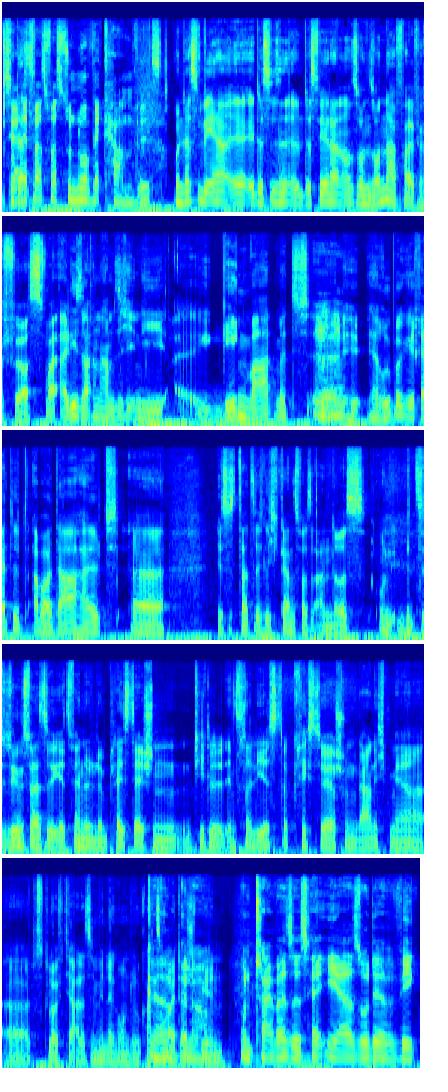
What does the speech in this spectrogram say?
Ist ja Das- etwas, was du nur weghaben willst. Und das wäre, äh, das ist, äh, das wäre dann auch so ein Sonderfall für First, weil all die Sachen haben sich in die äh, Gegenwart mit Mhm. he- herübergerettet, aber da halt äh, ist es tatsächlich ganz was anderes. Und beziehungsweise jetzt, wenn du den PlayStation-Titel installierst, da kriegst du ja schon gar nicht mehr, äh, das läuft ja alles im Hintergrund und du kannst Ja, weiterspielen. Genau. Und teilweise ist ja eher so der Weg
